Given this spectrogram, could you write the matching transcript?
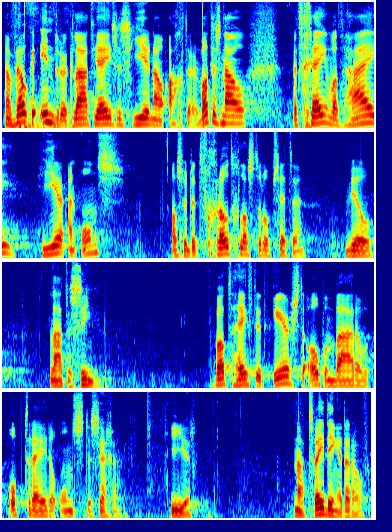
Nou, welke indruk laat Jezus hier nou achter? Wat is nou hetgeen wat Hij hier aan ons, als we het vergrootglas erop zetten, wil laten zien? Wat heeft dit eerste openbare optreden ons te zeggen? Hier. Nou, twee dingen daarover.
